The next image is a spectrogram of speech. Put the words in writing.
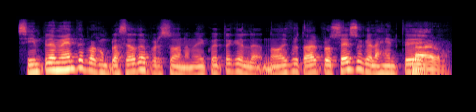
simplemente para complacer a otra persona. Me di cuenta que la- no disfrutaba el proceso, que la gente Claro.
